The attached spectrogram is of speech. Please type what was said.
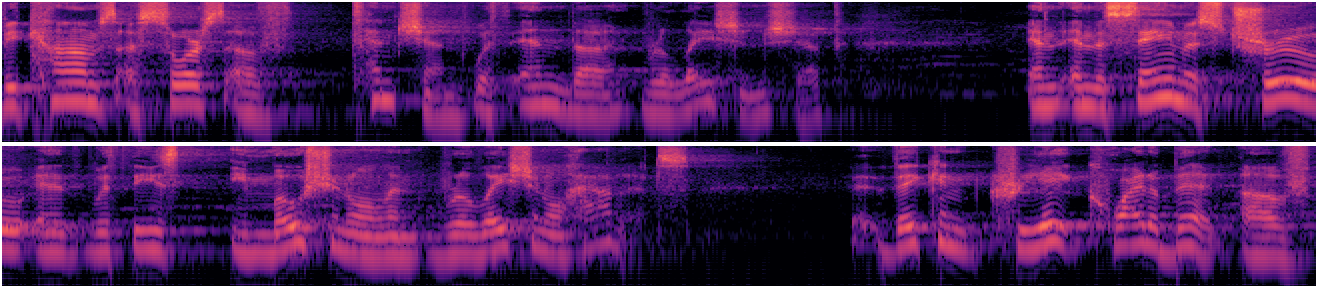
becomes a source of tension within the relationship. And, and the same is true in, with these emotional and relational habits. They can create quite a bit of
